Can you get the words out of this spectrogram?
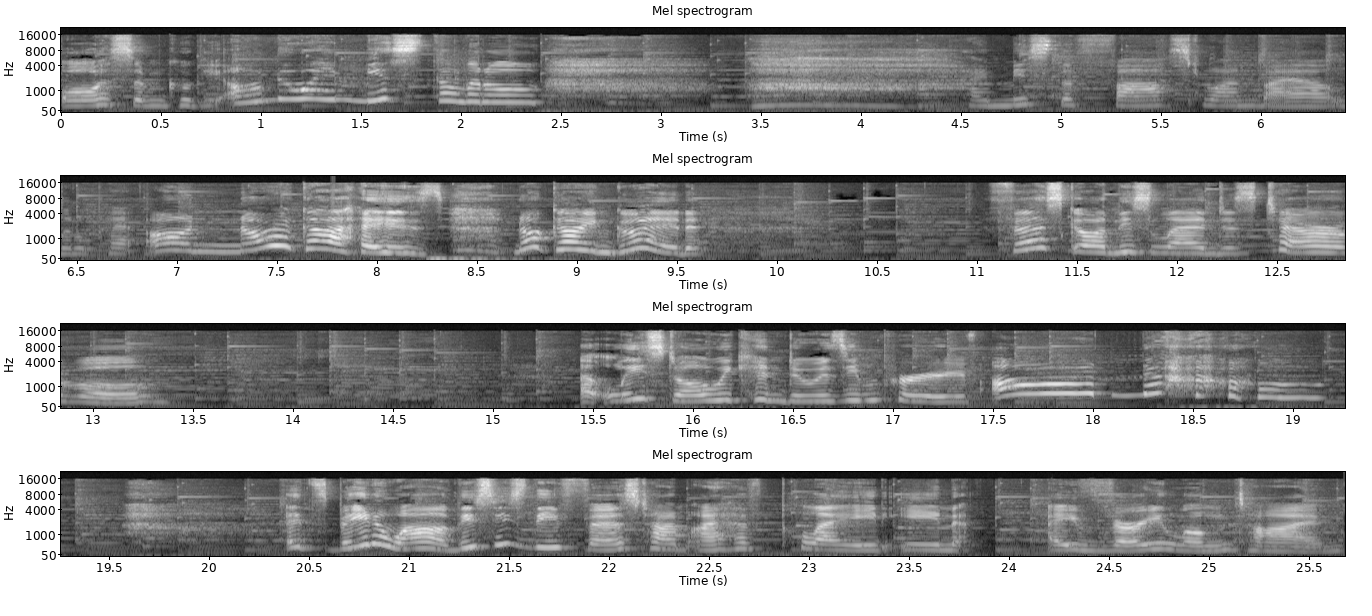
awesome cookie. Oh no, I missed the little... I missed the fast one by our little pet. Oh no, guys! Not going good. First go on this land is terrible. At least all we can do is improve. Oh no! It's been a while. This is the first time I have played in a very long time.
